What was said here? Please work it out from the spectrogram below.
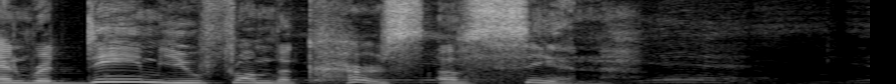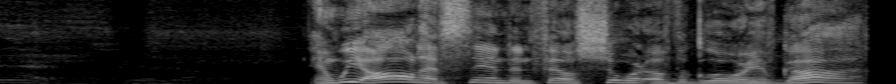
And redeem you from the curse of sin. And we all have sinned and fell short of the glory of God.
